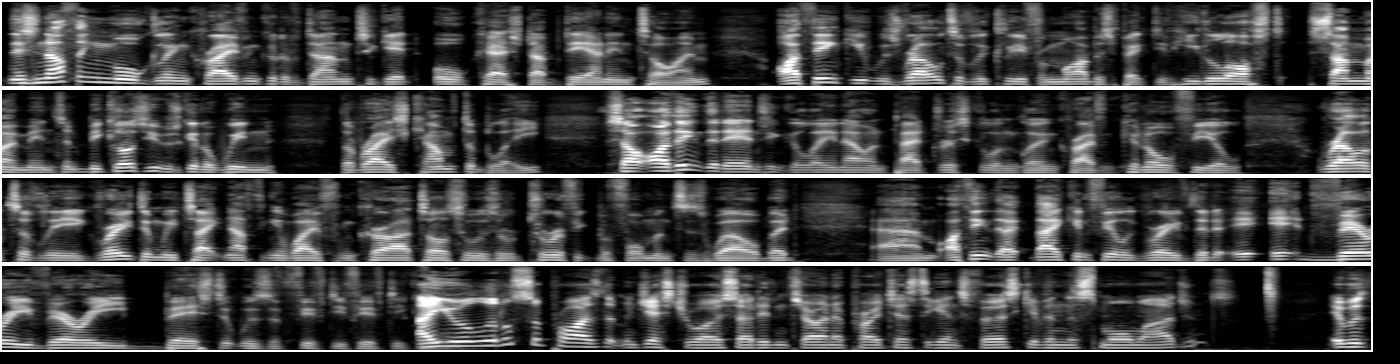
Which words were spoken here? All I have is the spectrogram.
there's nothing more Glenn Craven could have done to get all cashed up down in time. I think it was relatively clear from my perspective he lost some momentum because he was going to win the race comfortably. So I think that Anton Golino and Pat Driscoll and Glenn Craven can all feel relatively aggrieved and we take nothing away from Kratos who was a terrific performance as well. But um, I think that they can feel aggrieved that it, it very very best it was a 50-50 Are you a little surprised that Majestuoso didn't throw in a protest against first, given the small margins? It was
